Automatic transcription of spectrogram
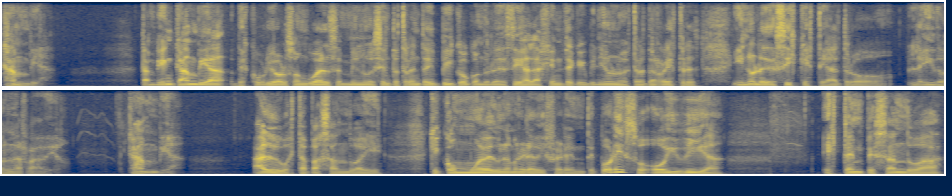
Cambia. También cambia, descubrió Orson Welles en 1930 y pico, cuando le decís a la gente que vinieron los extraterrestres y no le decís que es teatro leído en la radio. Cambia. Algo está pasando ahí que conmueve de una manera diferente. Por eso hoy día está empezando a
